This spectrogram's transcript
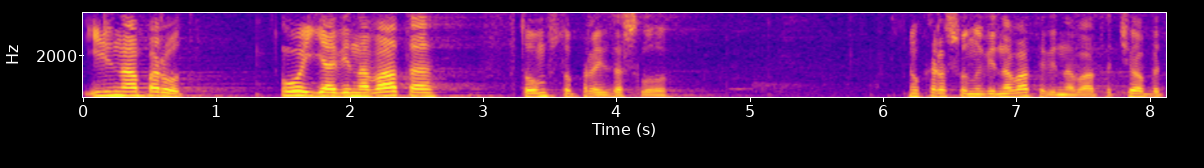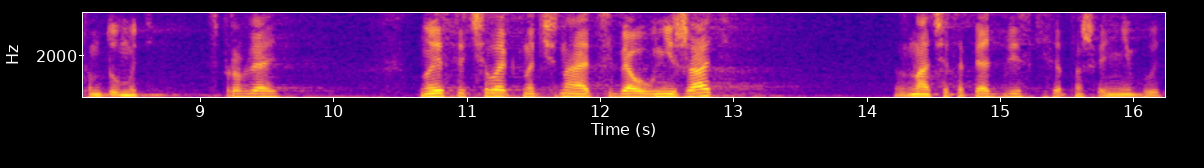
Или наоборот, ой, я виновата в том, что произошло. Ну хорошо, ну виновата, виновата. Что об этом думать? Исправляй. Но если человек начинает себя унижать, значит опять близких отношений не будет.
